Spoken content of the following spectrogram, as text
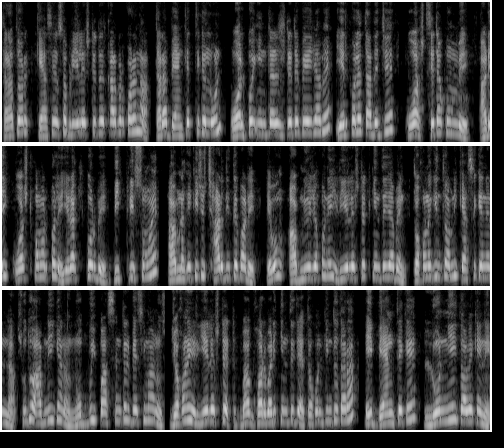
তারা তো আর ক্যাশে সব রিয়েল এস্টেটের কারবার করে না, তারা ব্যাংকের থেকে লোন অল্প ইন্টারেস্ট রেটে পেয়ে যাবে। এর ফলে তাদের যে কস্ট সেটা কমবে। আর এই কস্ট কমার ফলে এরা কি করবে? বিক্রির সময় আপনাকে কিছু ছাড় দিতে পারে এবং আপনিও যখন এই রিয়েল এস্টেট কিনতে যাবেন, তখনও কিন্তু আপনি ক্যাশে কেনেন না। শুধু আপনি কেন? নব্বই পার্সেন্টের বেশি মানুষ যখন এই রিয়েল এস্টেট বা ঘর বাড়ি কিনতে যায়, তখন কিন্তু তারা এই ব্যাংক থেকে লোন নিয়েই তবে কেনে।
